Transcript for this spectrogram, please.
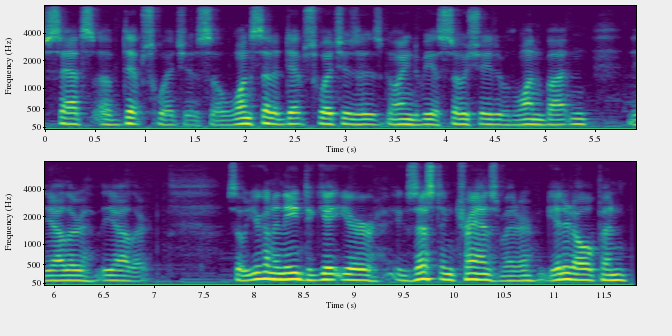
sets of dip switches. So one set of dip switches is going to be associated with one button the other the other. So you're going to need to get your existing transmitter get it open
